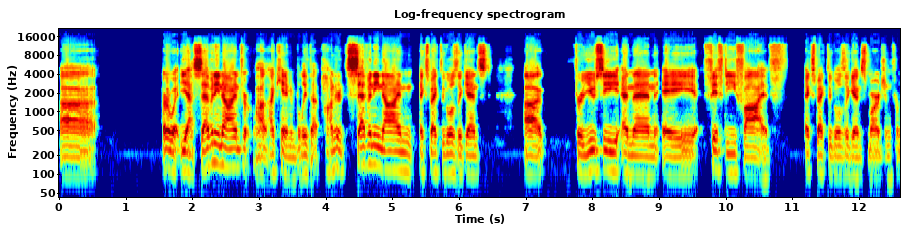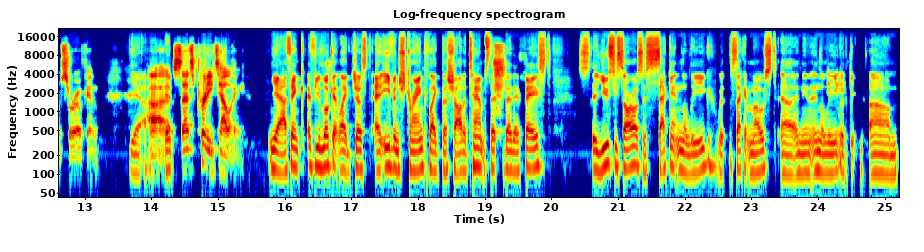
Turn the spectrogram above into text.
uh or wait, yeah, 79 for wow, I can't even believe that. 179 expected goals against uh for Juuse and then a 55 expected goals against margin from Sorokin. Yeah. Uh, so that's pretty telling. Yeah, I think if you look at like just at even strength, like the shot attempts that, that they faced, Juuse Saros is second in the league with the second most uh, in the in the league. Mm-hmm. With um,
